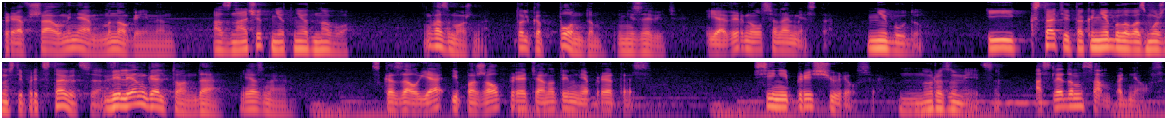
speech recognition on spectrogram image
Правша, у меня много имен. А значит, нет ни одного. Возможно. Только Пондом не зовите. Я вернулся на место. Не буду. И, кстати, так и не было возможности представиться. Вилен Гальтон, да, я знаю. Сказал я и пожал протянутый мне протез. Синий прищурился, Ну, разумеется. а следом сам поднялся.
